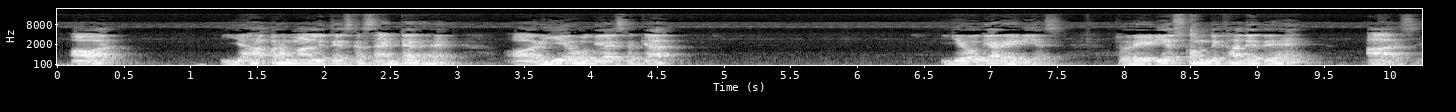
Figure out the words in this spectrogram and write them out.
और यहाँ पर हम मान लेते हैं इसका सेंटर है, और ये हो गया इसका क्या? ये हो गया रेडियस तो रेडियस को हम दिखा देते हैं आर से।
